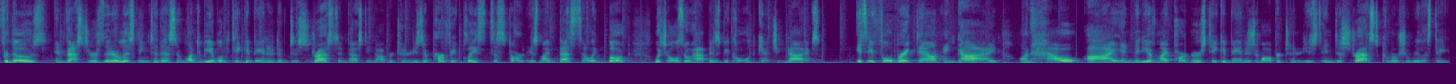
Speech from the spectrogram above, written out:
For those investors that are listening to this and want to be able to take advantage of distressed investing opportunities, a perfect place to start is my best selling book, which also happens to be called Catching Knives. It's a full breakdown and guide on how I and many of my partners take advantage of opportunities in distressed commercial real estate.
